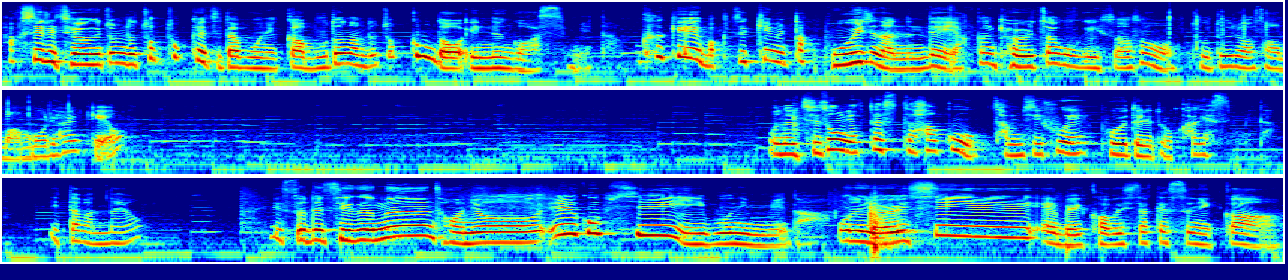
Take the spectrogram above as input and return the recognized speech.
확실히 제형이 좀 더 촉촉해지다 보니까 묻어남도 조금 더 있는 것 같습니다. 크게 막 찍힘이 딱 보이진 않는데 약간 결 자국이 있어서 두드려서 마무리할게요. 오늘 지속력 테스트하고 잠시 후에 보여드리도록 하겠습니다. 이따 만나요. 있어도 지금은 저녁 7시 2분입니다. 오늘 10시에 메이크업을 시작했으니까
